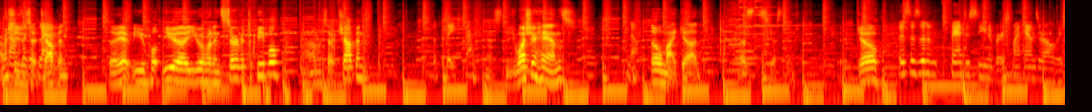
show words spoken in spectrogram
I'm actually just like start chopping. So yep, you pull, you uh, you go ahead and serve it to people. I'm gonna start chopping. The plate back. Yes. Did you wash your hands? No. Oh my god, that's disgusting. There we go. This is a fantasy universe. My hands are always.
